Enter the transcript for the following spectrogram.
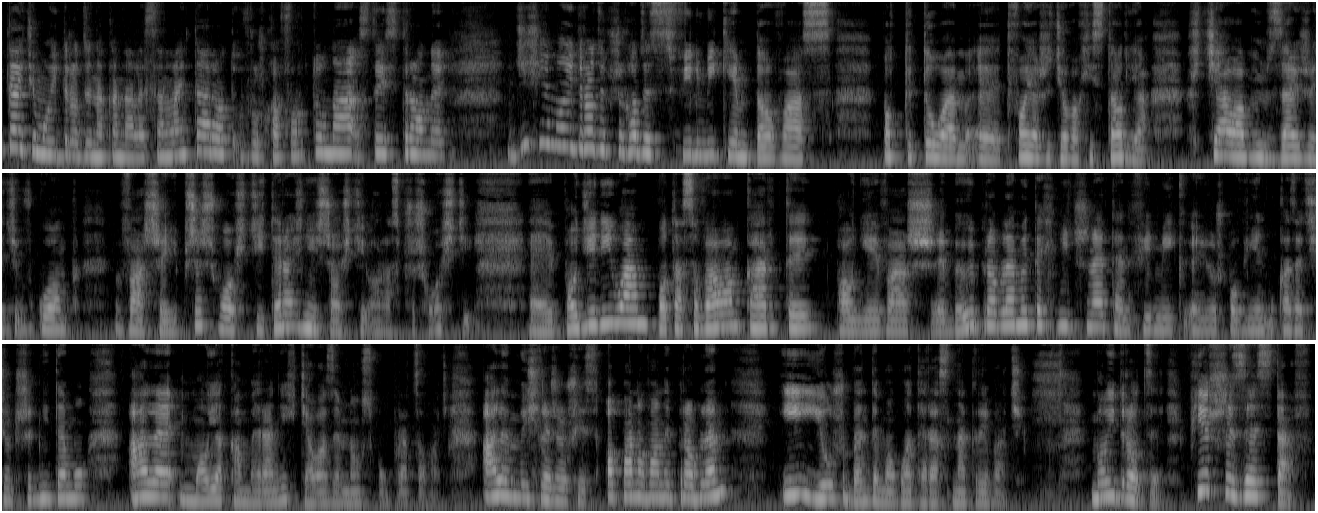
Witajcie moi drodzy na kanale Sunlight Tarot, Wróżka Fortuna z tej strony. Dzisiaj moi drodzy przychodzę z filmikiem do Was pod tytułem e, Twoja życiowa historia. Chciałabym zajrzeć w głąb Waszej przeszłości, teraźniejszości oraz przyszłości. E, podzieliłam, potasowałam karty, ponieważ były problemy techniczne. Ten filmik już powinien ukazać się 3 dni temu, ale moja kamera nie chciała ze mną współpracować. Ale myślę, że już jest opanowany problem i już będę mogła teraz nagrywać. Moi drodzy, pierwszy zestaw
